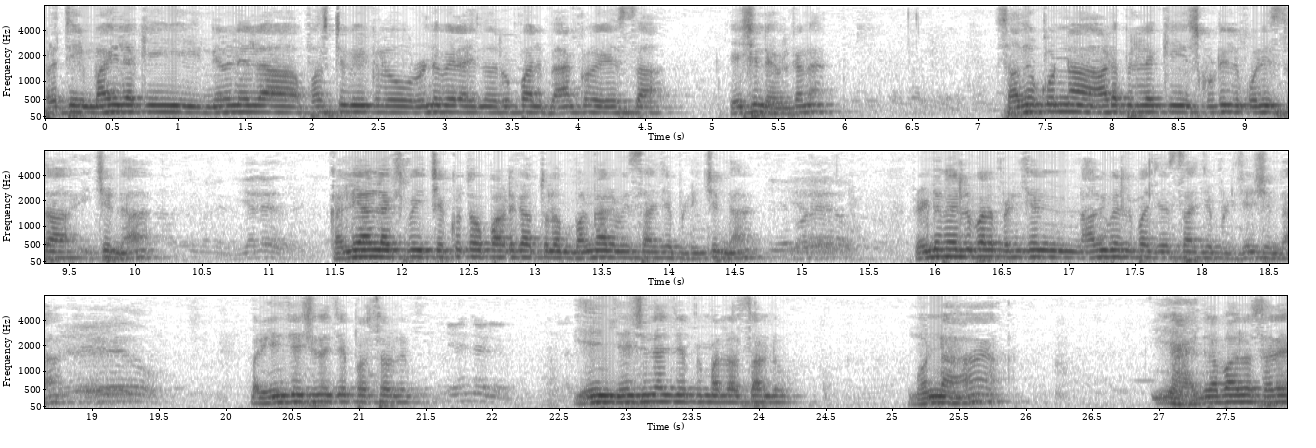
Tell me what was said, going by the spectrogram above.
ప్రతి మహిళకి నెల నెల ఫస్ట్ వీక్లో రెండు వేల ఐదు వందల రూపాయలు బ్యాంకులో వేస్తా వేసిండు ఎవరికైనా చదువుకున్న ఆడపిల్లలకి స్కూటీలు కొనిస్తా ఇచ్చిండా? కళ్యాణ లక్ష్మి చెక్కుతో పాటుగా తులం బంగారం ఇస్తా అని చెప్పి ఇచ్చిండా? రెండు వేల రూపాయల పెన్షన్ నాలుగు వేల రూపాయలు చేస్తా అని చెప్పి చేసిండా? మరి ఏం చేసిందని చెప్పి వస్తాడు? ఏం చేసిందని చెప్పి మళ్ళీ వస్తాడు? మొన్న ఈ హైదరాబాద్లో సరే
